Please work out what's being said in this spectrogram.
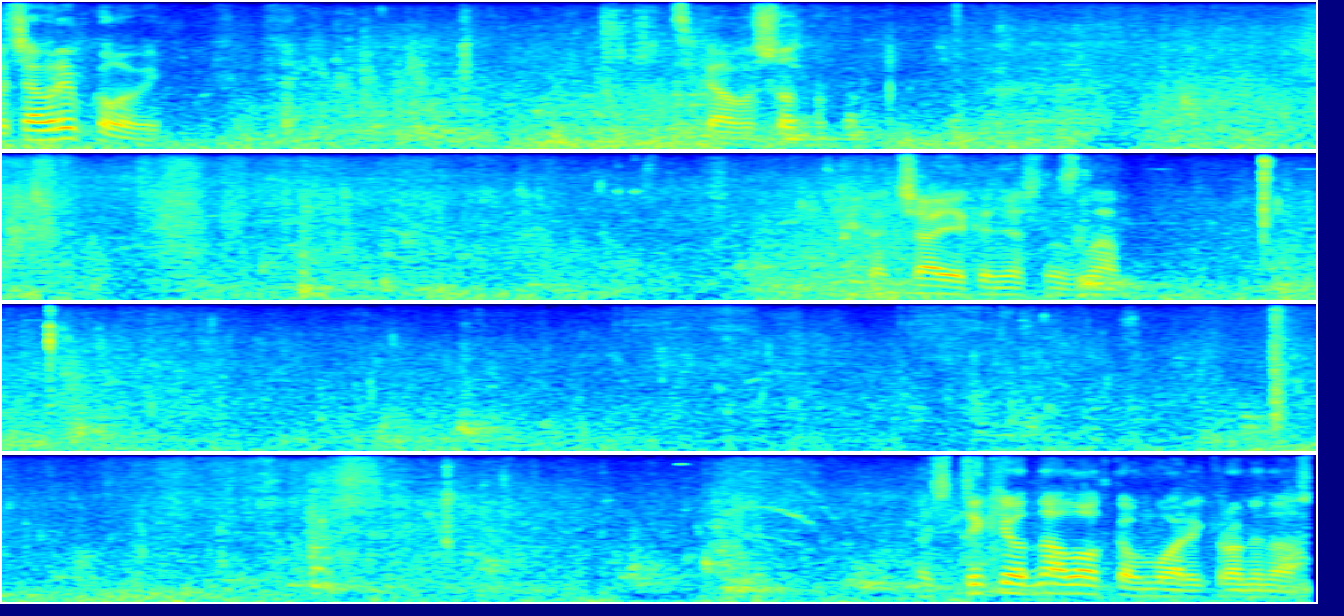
почав рибку ловити? Цікаво, що там? Качає, звісно, знам. Значить, Тільки одна лодка в морі, крім нас.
